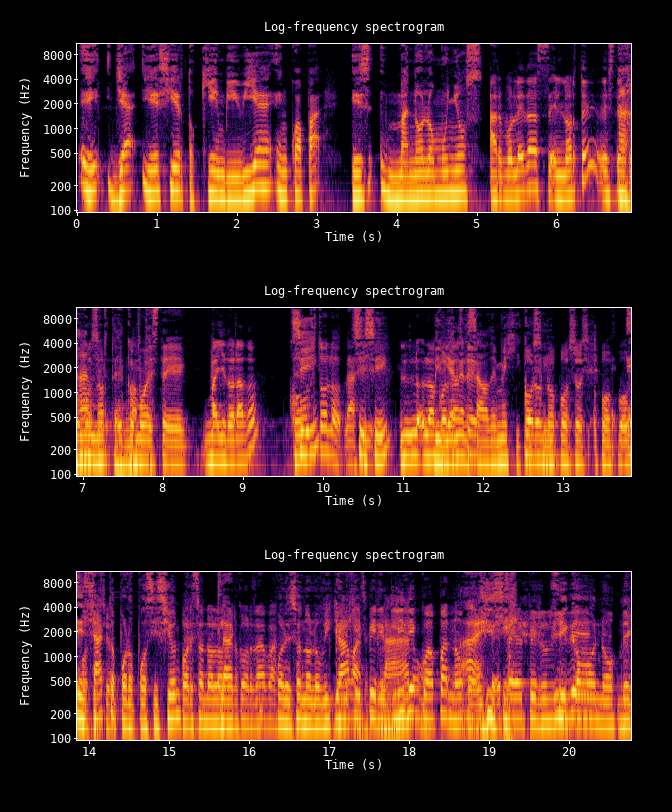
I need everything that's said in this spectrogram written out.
Eh, ya, y es cierto, quien vivía en Coapa es Manolo Muñoz. Arboledas, el norte, este, Ajá, como, el norte, el como norte. este Valle Dorado. Sí, Justo lo, sí, así, sí. Lo, lo Vivía en el Estado de México, Por sí. una oposi- po- po- oposición. Exacto, por oposición. Por eso no lo Claro, recordaba. Por eso no lo ubicaba. pirulí de Cuapa, no, pero, Ay, sí. pero el pirulí Sí, de, cómo no. de,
